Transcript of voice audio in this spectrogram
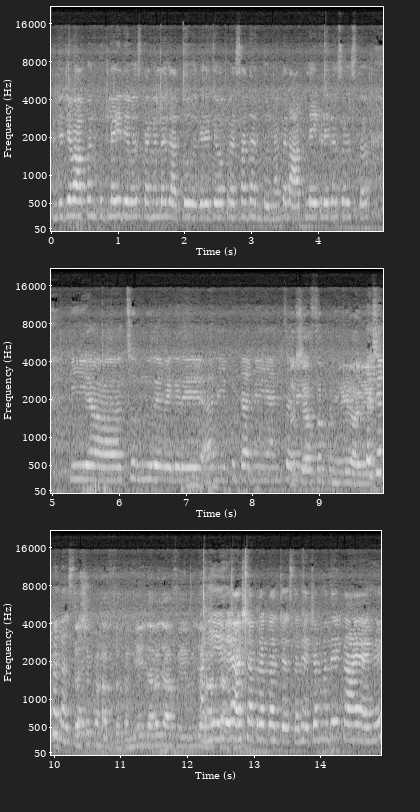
म्हणजे जेव्हा आपण कुठल्याही देवस्थानाला जातो वगैरे तेव्हा प्रसाद आणतो ना त्याला आपल्या इकडे कसं असतं की चुरमुरे वगैरे आणि फुटाणे आणि असतात पण हे तसे पण असतात. तसे पण असतात पण हे जरा जास्त आहे म्हणजे आणि हे. अशा प्रकारचे असतात ह्याच्यामध्ये काय आहे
